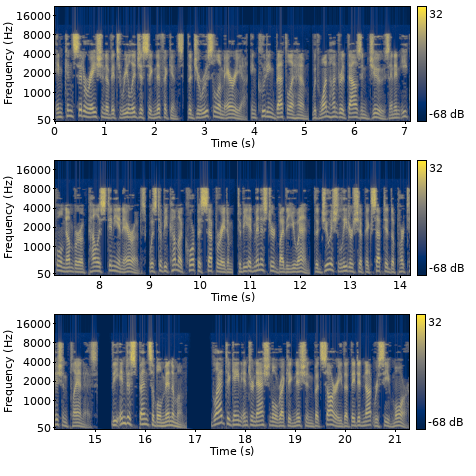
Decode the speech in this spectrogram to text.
In consideration of its religious significance, the Jerusalem area, including Bethlehem, with 100,000 Jews and an equal number of Palestinian Arabs, was to become a corpus separatum, to be administered by the UN. The Jewish leadership accepted the partition plan as the indispensable minimum, glad to gain international recognition but sorry that they did not receive more.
